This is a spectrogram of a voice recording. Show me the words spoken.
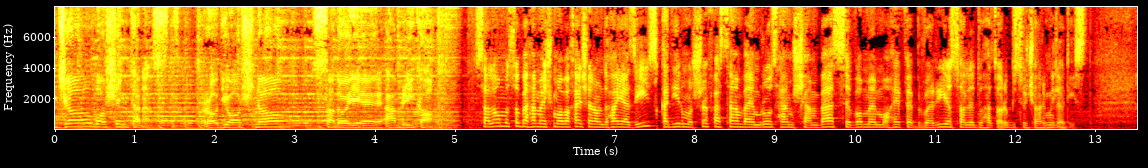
اینجا واشنگتن است. رادیو آشنا صدای امریکا. سلام صبح همه شما. بخیر شنونده های عزیز. قدیر مشرف هستم و امروز هم شنبه سوم ماه فبروری سال 2024 میلادی است.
